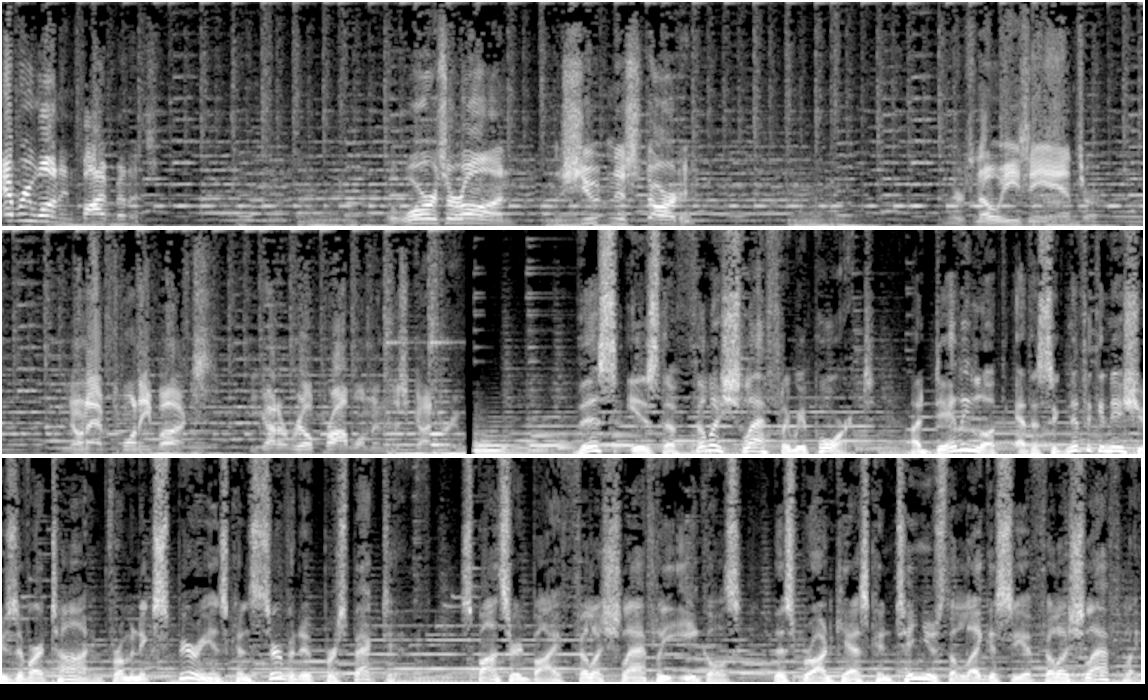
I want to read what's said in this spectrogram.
Everyone in five minutes. The wars are on. The shooting has started. There's no easy answer. You don't have 20 bucks, you got a real problem in this country. This is the Phyllis Schlafly Report, a daily look at the significant issues of our time from an experienced conservative perspective. Sponsored by Phyllis Schlafly Eagles, this broadcast continues the legacy of Phyllis Schlafly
